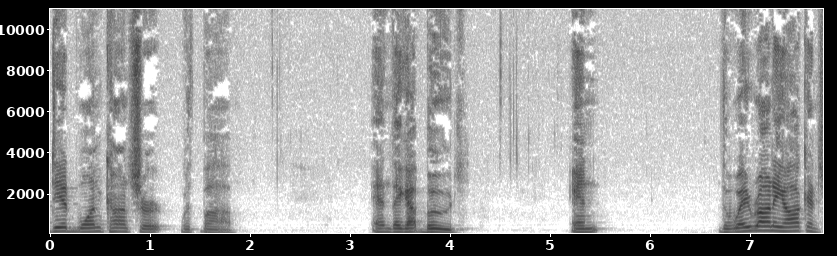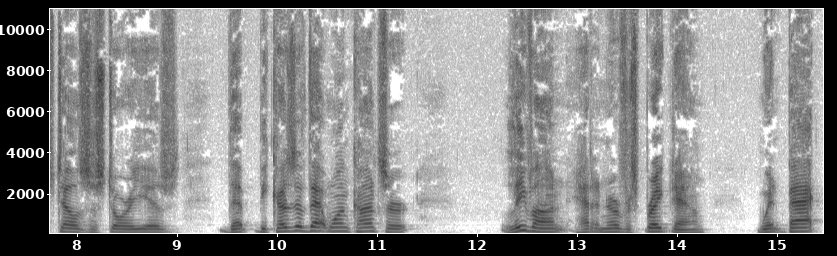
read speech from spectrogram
did one concert with Bob, and they got booed. And the way Ronnie Hawkins tells the story is that because of that one concert, Levon had a nervous breakdown, went back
